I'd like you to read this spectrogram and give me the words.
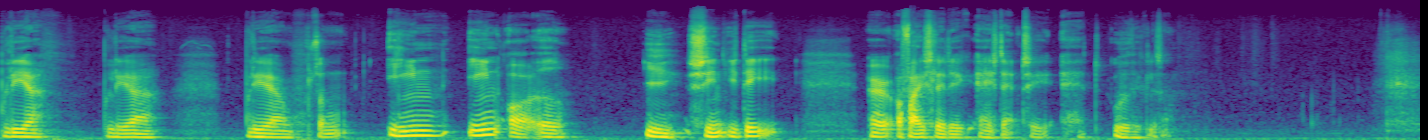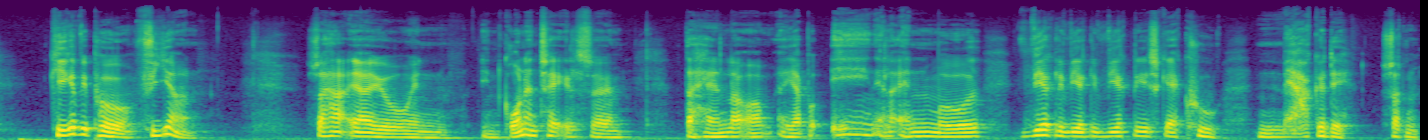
bliver, bliver, bliver sådan en, enøjet i sin idé, øh, og faktisk slet ikke er i stand til at udvikle sig. Kigger vi på fireren, så har jeg jo en, en grundantagelse, der handler om, at jeg på en eller anden måde virkelig, virkelig, virkelig skal kunne mærke det sådan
